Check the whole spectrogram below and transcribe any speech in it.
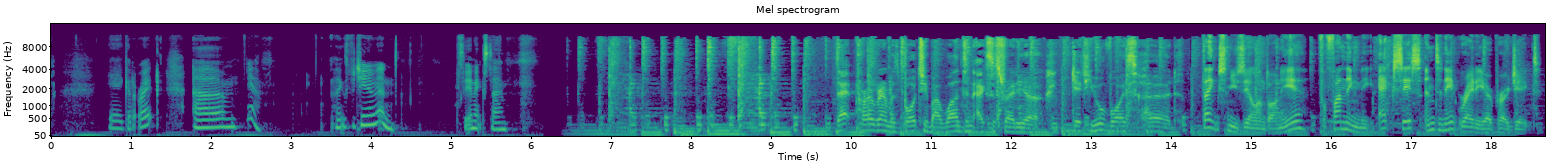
Yeah, you got it right. Um, yeah. Thanks for tuning in. See you next time. That program was brought to you by Wellington Access Radio. Get your voice heard. Thanks, New Zealand On Air, for funding the Access Internet Radio project.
